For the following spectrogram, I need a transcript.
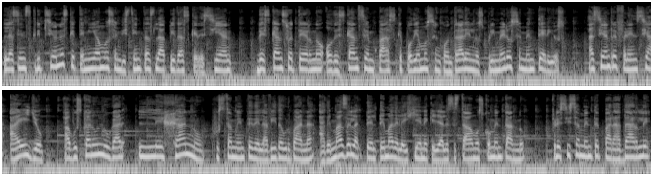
Las inscripciones que teníamos en distintas lápidas que decían descanso eterno o descanse en paz que podíamos encontrar en los primeros cementerios hacían referencia a ello, a buscar un lugar lejano justamente de la vida urbana, además del tema de la higiene que ya les estábamos comentando, precisamente para darle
